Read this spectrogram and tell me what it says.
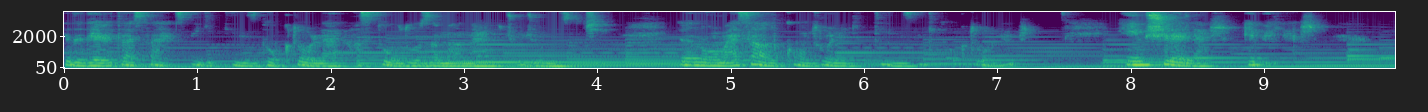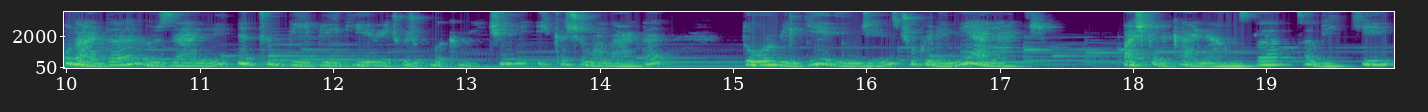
ya da devlet hastanesine gittiğiniz doktorlar hasta olduğu zamanlarda çocuğunuz için ya da normal sağlık kontrolüne gittiğinizdeki doktorlar, hemşireler, ebeler. Bunlar da özellikle tıbbi bilgi ve çocuk bakımı için ilk aşamalarda doğru bilgi edineceğiniz çok önemli yerlerdir. Başka bir kaynağımız da tabii ki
